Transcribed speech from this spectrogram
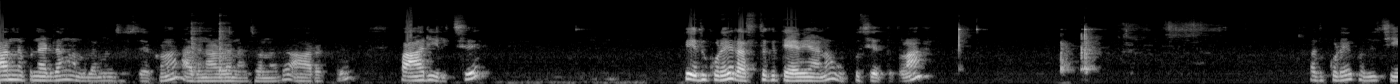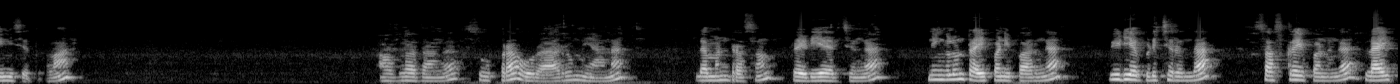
ஆறின பின்னாடி தாங்க நம்ம லெமன் ஜூஸ் சேர்க்கணும். அதனால தான் நான் சொன்னது ஆறட்டும். இப்போ ஆறிடுச்சு இப்போ இது கூட ரசத்துக்கு தேவையான உப்பு சேர்த்துக்கலாம். அது கூட கொஞ்சம் சீனி சேர்த்துக்கலாம். அவ்வளோதாங்க. சூப்பராக ஒரு அருமையான லெமன் ரசம் ரெடி ஆயிடுச்சுங்க நீங்களும் ட்ரை பண்ணி பாருங்கள் வீடியோ பிடிச்சிருந்தா சப்ஸ்கிரைப் பண்ணுங்கள் லைக்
